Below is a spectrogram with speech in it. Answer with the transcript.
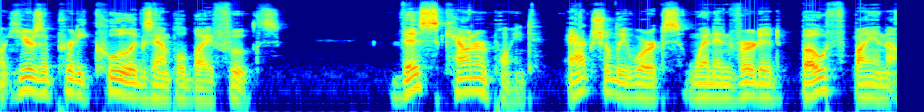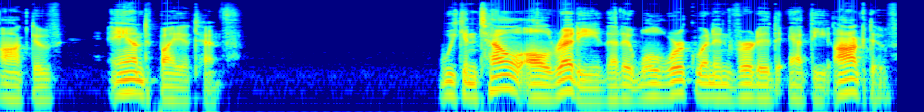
Now, here's a pretty cool example by Fux. This counterpoint actually works when inverted both by an octave and by a tenth. We can tell already that it will work when inverted at the octave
